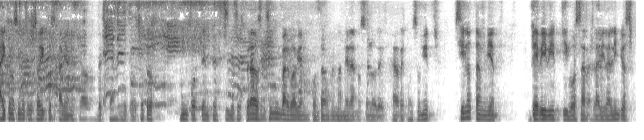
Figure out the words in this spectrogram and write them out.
Ahí conocimos a los adictos, habían estado donde estábamos nosotros, impotentes y desesperados, y sin embargo habían encontrado una manera no solo de dejar de consumir, sino también de vivir y gozar la vida limpios.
